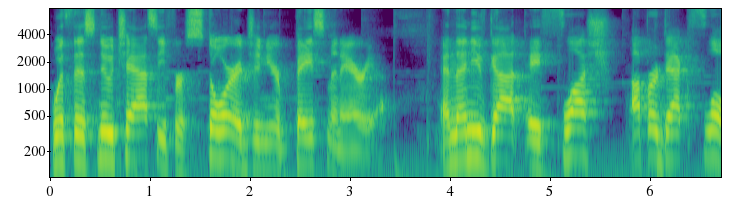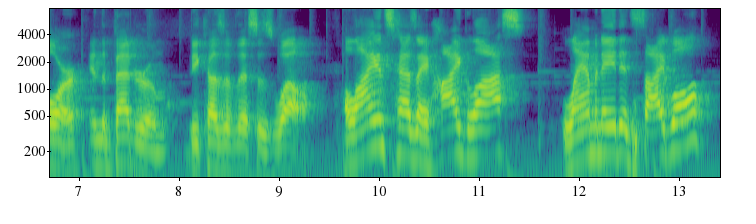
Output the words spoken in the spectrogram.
with this new chassis for storage in your basement area. And then you've got a flush upper deck floor in the bedroom because of this as well. Alliance has a high gloss laminated sidewall,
